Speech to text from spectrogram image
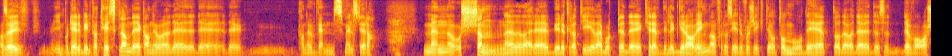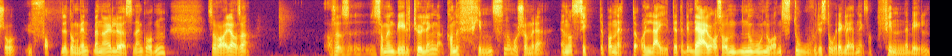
Altså, importere biler fra Tyskland, det kan jo, det, det, det kan jo hvem som helst gjøre. Men å skjønne det der byråkratiet der borte, det krevde litt graving, da, for å si det forsiktig, og tålmodighet. og Det, det, det, det var så ufattelig tungvint. Men når jeg løste den koden, så var jeg altså altså, som en biltulling, da, kan det finnes noe morsommere enn å sitte på nettet og leite etter bilen? Det er jo også no, noe av den store, store gleden. ikke sant? Finne bilen.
